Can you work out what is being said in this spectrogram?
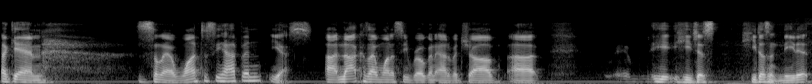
Again, this is something I want to see happen. Yes, uh, not because I want to see Rogan out of a job. Uh, he he just he doesn't need it.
